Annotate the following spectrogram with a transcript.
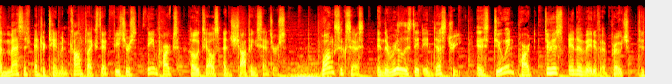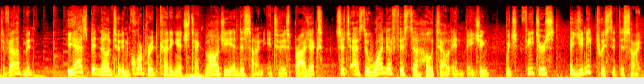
a massive entertainment complex that features theme parks, hotels, and shopping centers. Wang's success in the real estate industry is due in part to his innovative approach to development. He has been known to incorporate cutting-edge technology and design into his projects, such as the Wanda Vista Hotel in Beijing, which features a unique twisted design.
